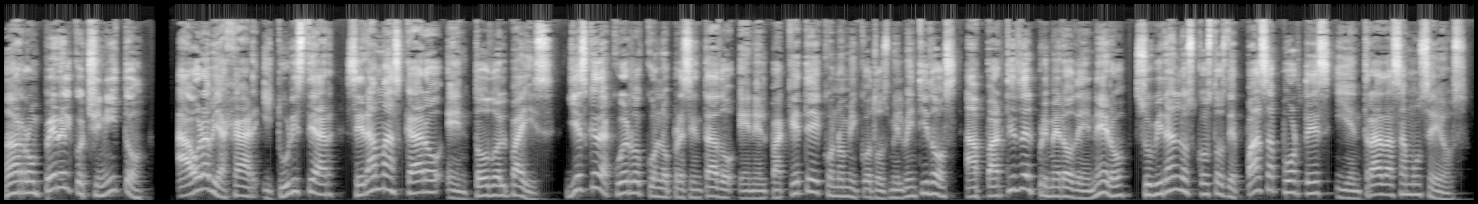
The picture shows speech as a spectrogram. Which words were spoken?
A romper el cochinito. Ahora viajar y turistear será más caro en todo el país. Y es que de acuerdo con lo presentado en el paquete económico 2022, a partir del 1 de enero subirán los costos de pasaportes y entradas a museos.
